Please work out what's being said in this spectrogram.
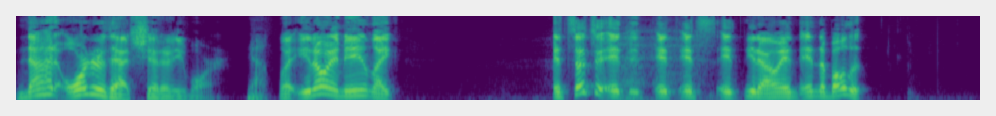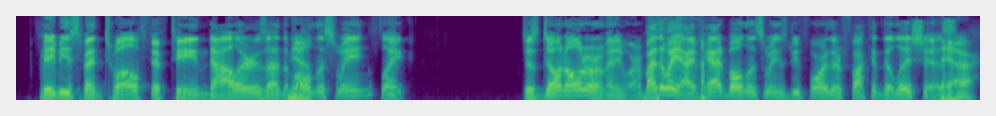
not order that shit anymore. Yeah. Like, you know what I mean? Like, it's such a, it, it, it it's, it, you know, in, in the bowl, maybe you spend 12 $15 on the Yeah. boneless wings. Like, just don't order them anymore. By the way, I've had boneless wings before. They're fucking delicious They are.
